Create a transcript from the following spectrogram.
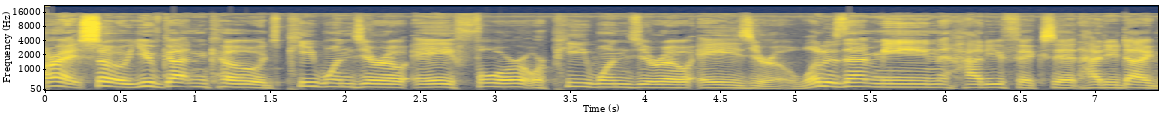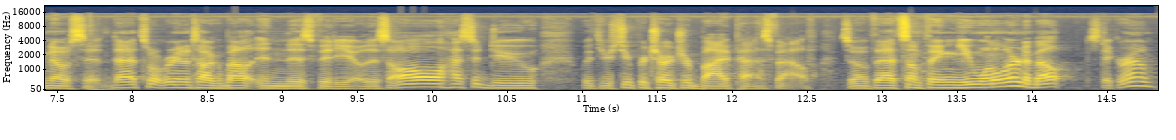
All right, so you've gotten codes P10A4 or P10A0. What does that mean? How do you fix it? How do you diagnose it? That's what we're gonna talk about in this video. This all has to do with your supercharger bypass valve. So if that's something you wanna learn about, stick around.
